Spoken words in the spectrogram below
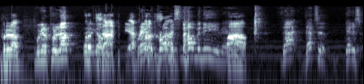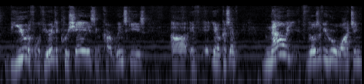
Put it up. We're gonna put it up. Put There up you the go. sign. Yeah, put up the. Promise nominee, man. Wow. That that's a that is beautiful. If you're into Cruchets and Karwinskis, uh, if you know, because now for those of you who are watching,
